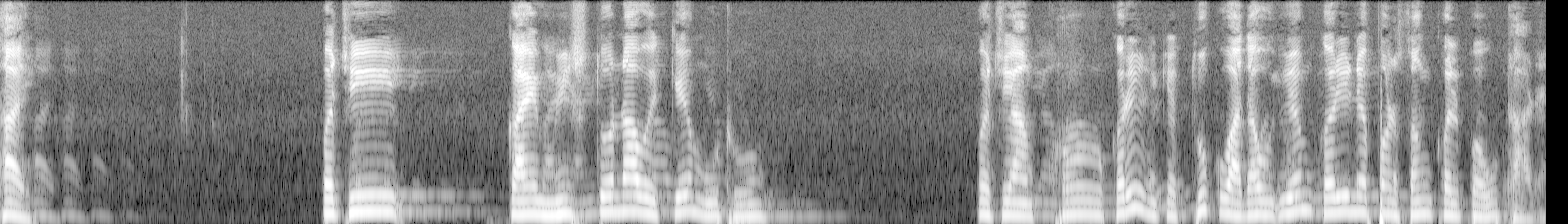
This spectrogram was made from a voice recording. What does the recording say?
થાય. પછી કાંઈ મિસ તો ના હોય, કેમ ઉઠવું? પછી આમ ખુર કરીને કે થૂકવા દઉં એમ કરીને પણ સંકલ્પ ઉઠાડે.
